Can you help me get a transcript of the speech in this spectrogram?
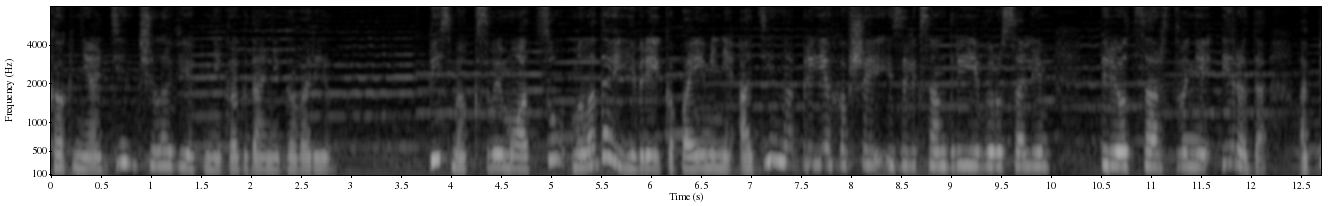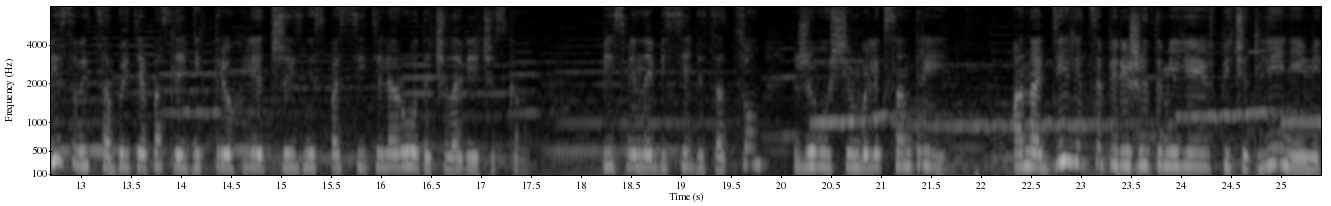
как ни один человек никогда не говорил – письмах к своему отцу молодая еврейка по имени Адина, приехавшая из Александрии в Иерусалим в период царствования Ирода, описывает события последних трех лет жизни Спасителя рода человеческого. В письменной беседе с отцом, живущим в Александрии, она делится пережитыми ею впечатлениями,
